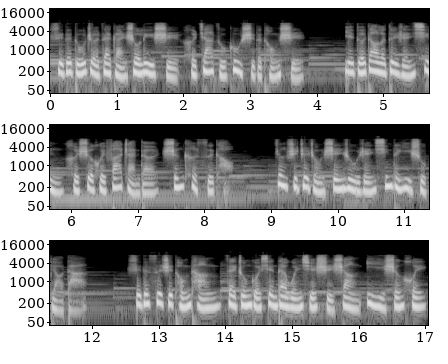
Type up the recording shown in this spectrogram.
使得读者在感受历史和家族故事的同时也得到了对人性和社会发展的深刻思考。正是这种深入人心的艺术表达使得四世同堂在中国现代文学史上熠熠生辉。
